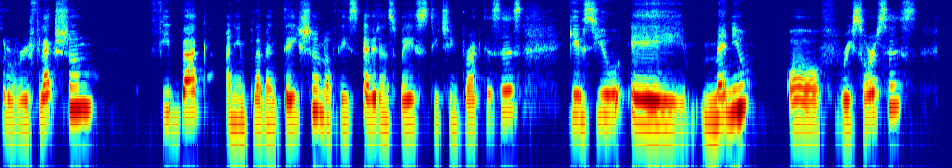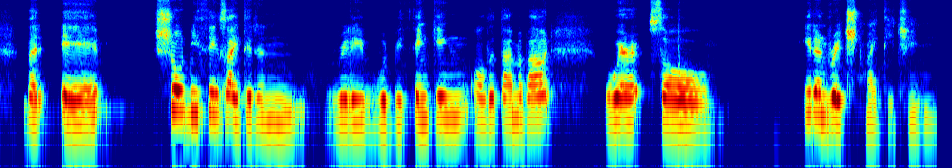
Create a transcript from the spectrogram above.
through reflection, feedback, and implementation of these evidence-based teaching practices gives you a menu of resources that uh, showed me things I didn't really would be thinking all the time about where so it enriched my teaching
